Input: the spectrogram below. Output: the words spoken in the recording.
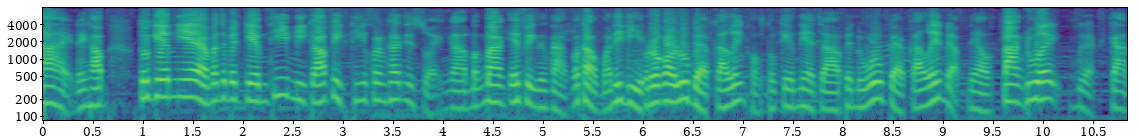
ได้นะครับ ตัวเกมเนี่ยมันจะเป็นเกมที่มีกราฟิกที่ค่อนข้างจะสวยงามมากๆเอฟเฟกต่างๆ ก็ทำออกมาได้ดี แล้วก็รูปแบบการเล่นของตัวเกมเนี่ยจะเป็นรูปแบบการเล่นแบบแนวตั้งด้วยเหมือนกัน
